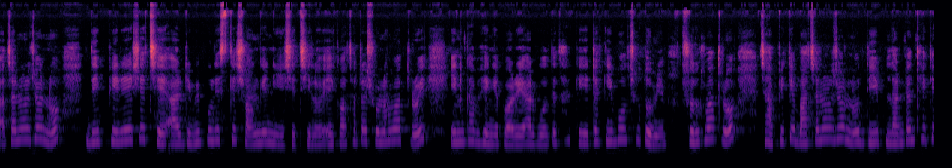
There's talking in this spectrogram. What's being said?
বাঁচানোর জন্য দীপ ফিরে এসেছে আর ডিবি পুলিশকে সঙ্গে নিয়ে এসেছিল। এই কথাটা শোনা মাত্রই ইনকা ভেঙে পড়ে আর বলতে থাকে, এটা কি বলছো তুমি? শুধুমাত্র ঝাঁপিকে বাঁচানোর জন্য দীপ লন্ডন থেকে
